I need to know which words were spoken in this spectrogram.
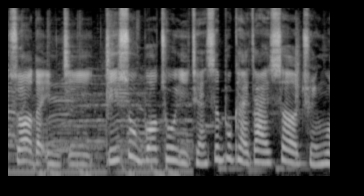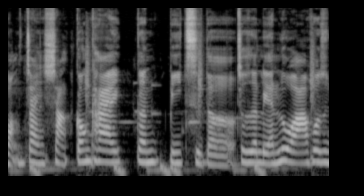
所有的影集集数播出以前是不可以在社群网站上公开跟彼此的，就是联络啊，或是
